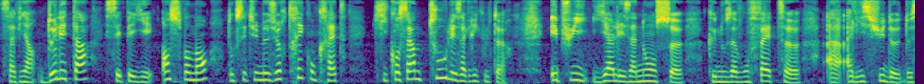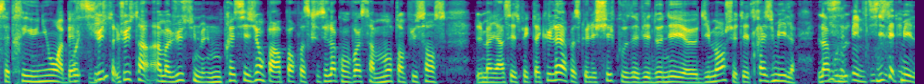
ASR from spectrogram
Ça vient de l'État, c'est payé en ce moment, donc c'est une mesure très concrète qui concerne tous les agriculteurs. Et puis, il y a les annonces que nous avons faites euh, à, l'issue de, cette réunion à Bercy. juste, juste, un, juste une, précision par rapport, parce que c'est là qu'on voit que ça monte en puissance d'une manière assez spectaculaire, parce que les chiffres que vous aviez donnés euh, dimanche étaient 13 000. Là, 17 000, 17 000.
